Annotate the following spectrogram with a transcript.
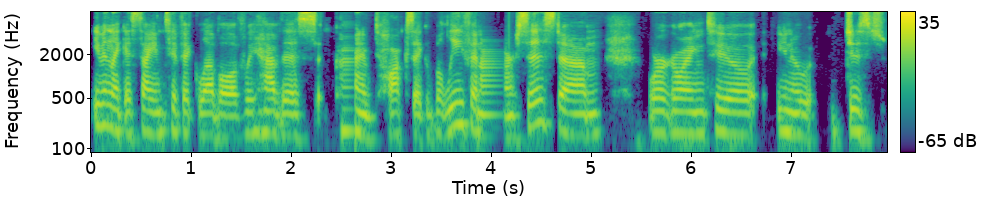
even like a scientific level, if we have this kind of toxic belief in our system, we're going to, you know, just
